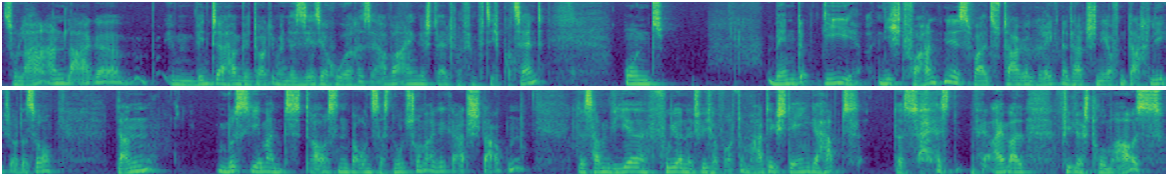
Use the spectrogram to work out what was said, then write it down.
Solaranlage? Im Winter haben wir dort immer eine sehr, sehr hohe Reserve eingestellt von 50 Prozent. Und wenn die nicht vorhanden ist, weil es Tage geregnet hat, Schnee auf dem Dach liegt oder so, dann muss jemand draußen bei uns das Notstromaggregat starten. Das haben wir früher natürlich auf Automatik stehen gehabt. Das heißt, einmal fiel der Strom aus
